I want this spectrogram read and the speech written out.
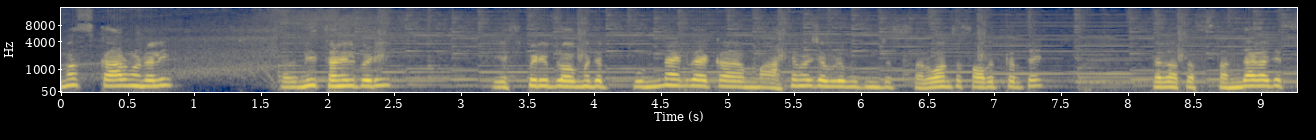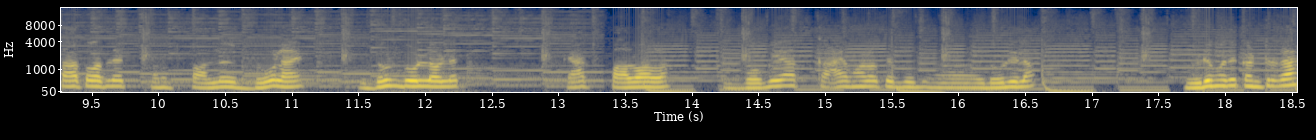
नमस्कार मंडळी. तर मी सनील पेढी एस पी डी ब्लॉगमध्ये पुन्हा एकदा एका मासेमारीच्या व्हिडिओमध्ये तुमचं सर्वांचं स्वागत करते. तर आता संध्याकाळचे सात वाजलेत आणि चाललोय डोल आहे. दोन डोल लावलेत. त्यात पालवाला. बघूया काय मला ते डोलीला. व्हिडिओमध्ये कंट्रोल राहा.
